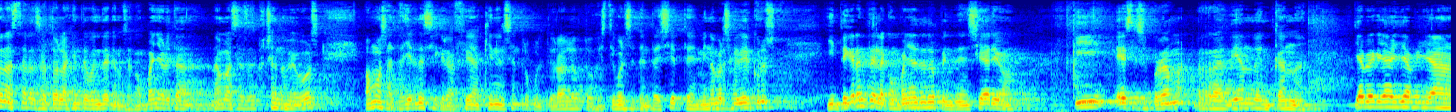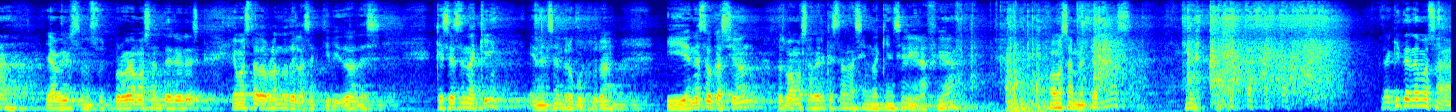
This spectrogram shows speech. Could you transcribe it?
buenas tardes a toda la gente bonita que nos acompaña. Ahorita nada más está escuchando mi voz. Vamos al taller de serigrafía aquí en el Centro Cultural Autogestivo el 77. Mi nombre es Javier Cruz, integrante de la compañía Teatro Penitenciario. Y este es su programa Radiando en Cana. Ya ya, ya, ya, ya visto en sus programas anteriores, hemos estado hablando de las actividades que se hacen aquí en el Centro Cultural. Y en esta ocasión, pues vamos a ver qué están haciendo aquí en serigrafía. Vamos a meternos. Pues aquí tenemos a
